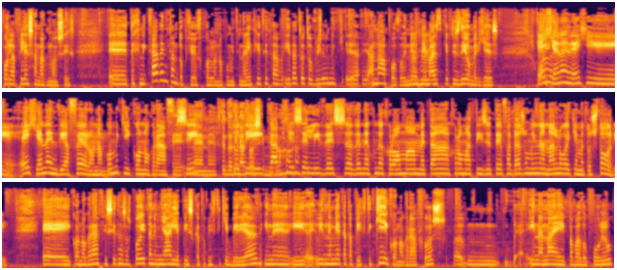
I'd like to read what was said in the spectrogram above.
πολλαπλές αναγνώσεις. Ε, τεχνικά δεν ήταν το πιο εύκολο να πούμε την αλήθεια, γιατί θα είδατε ότι το βιβλίο είναι ε, ανάποδο, είναι, διαβάζεται και από τις δύο μεριές. Έχει, Όλα- ένα, έχει, έχει ένα ενδιαφέρον, ακόμη και η εικονογράφηση. Ε, ναι, ναι, αυτό είναι το δυνατό ότι σημείο. κάποιες σελίδες δεν έχουν χρώμα, μετά χρωματίζεται, φαντάζομαι είναι ανάλογα και με το story. Ε, η εικονογράφηση, θα σας πω, ήταν μια άλλη επίσης καταπληκτική εμπειρία. Είναι, είναι μια καταπληκτική εικονογράφος. Ε, μ, η Νανάη Παπαδοπούλου.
